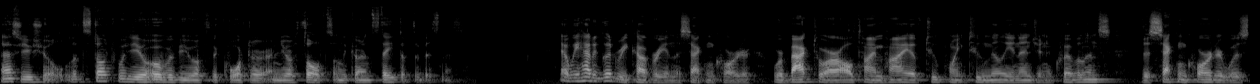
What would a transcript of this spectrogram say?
As usual, let's start with your overview of the quarter and your thoughts on the current state of the business. Yeah, we had a good recovery in the second quarter. We're back to our all-time high of 2.2 million engine equivalents. The second quarter was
